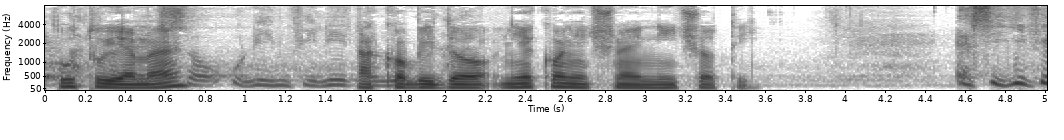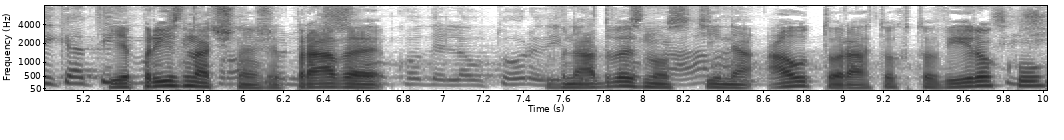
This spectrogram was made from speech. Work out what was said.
Putujeme akoby do nekonečnej ničoty. Je príznačné, že práve V nadväznosti na autora tohto výroku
